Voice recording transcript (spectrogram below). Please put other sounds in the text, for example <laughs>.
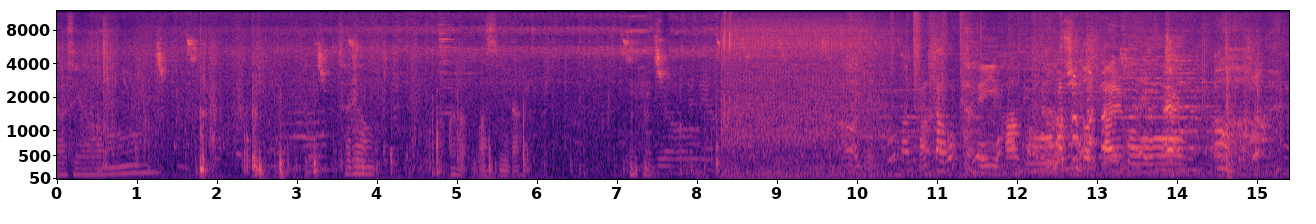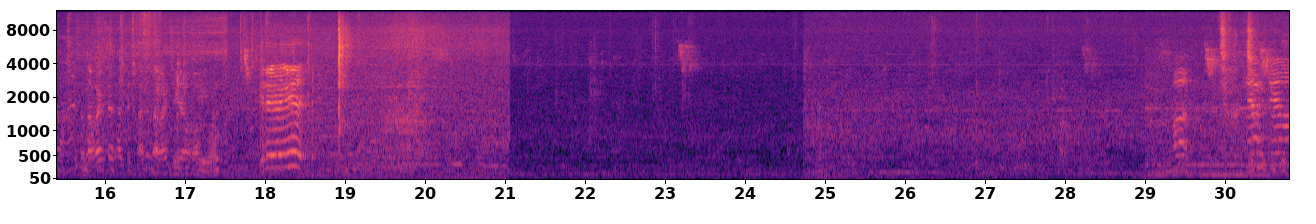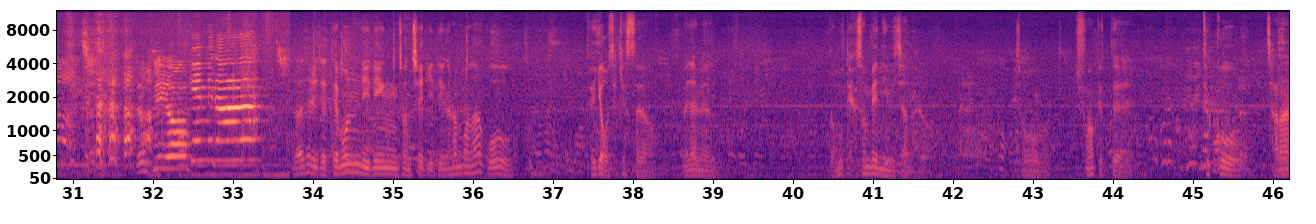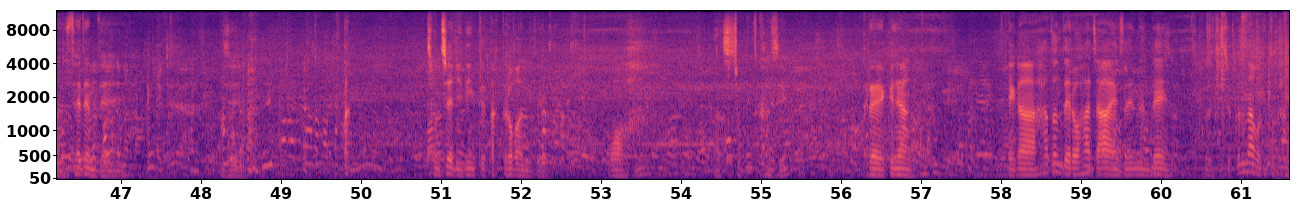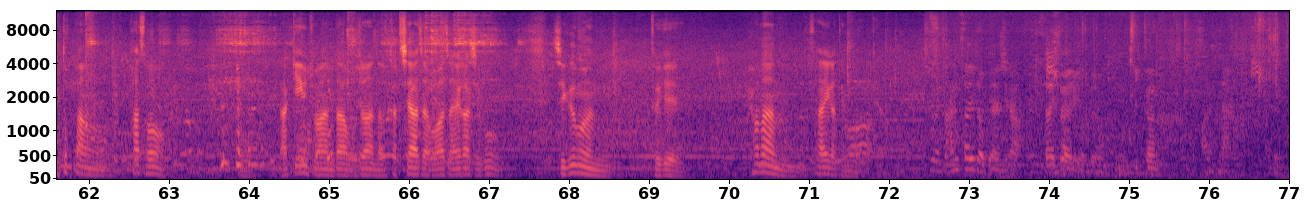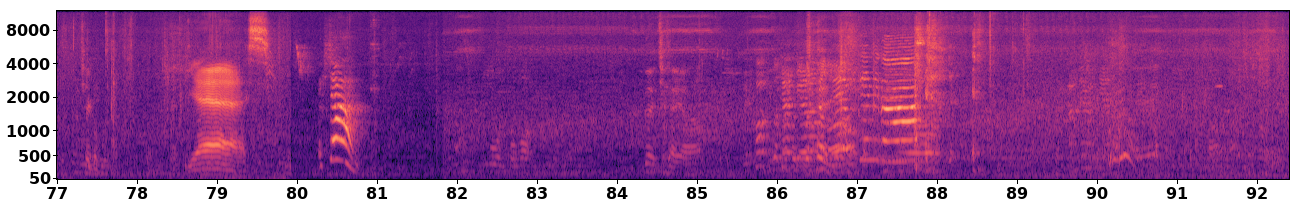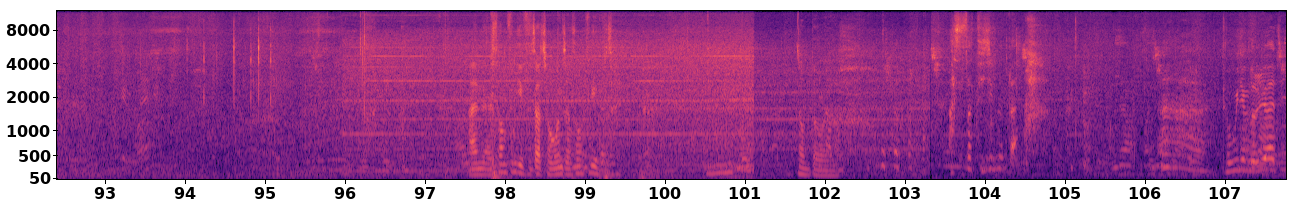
안녕하세요. 촬영 하러 왔습니다. 맞다고? 회의하고 지도 깔고 나갈 때 갈때 빠져 나갈게요. 일일 네, 오케이요. 오케이입니다. 사실 이제 대본 리딩 전체 리딩을 한번 하고 되게 어색했어요. 왜냐면 너무 대선배님이잖아요. 저 중학교 때 듣고 자란 세대인데 이제 딱 전체 리딩 때 딱 들어봤는데 와, 나 진짜 어떡하지? 그래 그냥 내가 하던 대로 하자 해서 했는데 그 진짜 끝나고 또 단톡방 파서 어, 나 게임 좋아한다 뭐 좋아한다 같이 하자 뭐 하자 해가지고 지금은 되게 편한 사이가 된 것 같아요 한 사이즈업이 아니라 사이즈업이요. 일단 제거. Yes 액션! 네, 제가요. 네, 오케이 아니 선풍기 부자 저 혼자 선풍기 부자 너무 더워요 아싸 뒤집는다 동훈이 형 놀려야지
